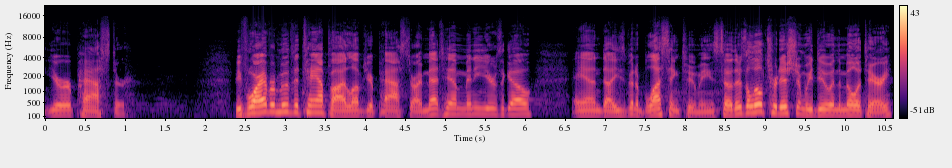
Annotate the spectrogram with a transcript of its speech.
your pastor. Before I ever moved to Tampa, I loved your pastor. I met him many years ago, and uh, he's been a blessing to me. So there's a little tradition we do in the military,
